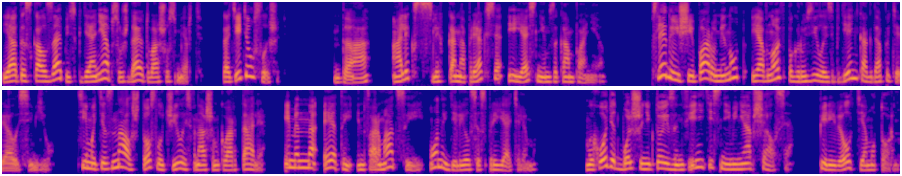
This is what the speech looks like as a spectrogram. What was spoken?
«Я отыскал запись, где они обсуждают вашу смерть. Хотите услышать?» «Да», Алекс слегка напрягся, и я с ним за компанию. В следующие пару минут я вновь погрузилась в день, когда потеряла семью. Тимоти знал, что случилось в нашем квартале. Именно этой информацией он и делился с приятелем. Выходит, больше никто из Инфинити с ними не общался. Перевел тему Торн.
